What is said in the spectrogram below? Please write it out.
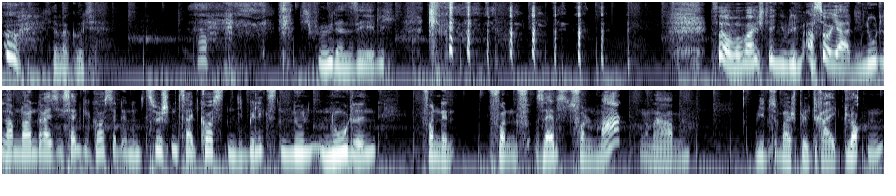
Puh, der war gut. Ah selig. So, wo war ich stehen geblieben? Achso, ja, die Nudeln haben 39 Cent gekostet. In der Zwischenzeit kosten die billigsten Nudeln von den, von, selbst von Markennamen, wie zum Beispiel drei Glocken,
